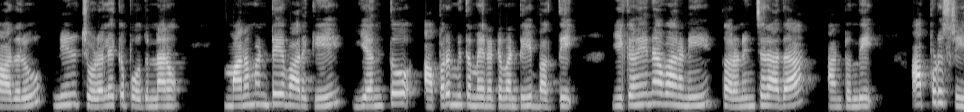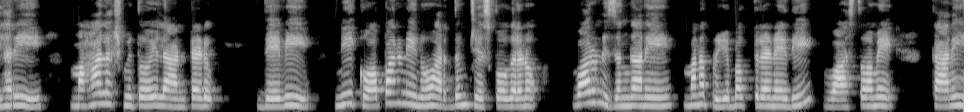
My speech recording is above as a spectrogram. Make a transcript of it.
బాధలు నేను చూడలేకపోతున్నాను. మనమంటే వారికి ఎంతో అపరిమితమైనటువంటి భక్తి. ఇకనైనా వారిని కరుణించరాదా? అంటుంది. అప్పుడు శ్రీహరి మహాలక్ష్మితో ఇలా అంటాడు. దేవి నీ కోపాన్ని నేను అర్థం చేసుకోగలను. వారు నిజంగానే మన ప్రియభక్తులనేది వాస్తవమే. కానీ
